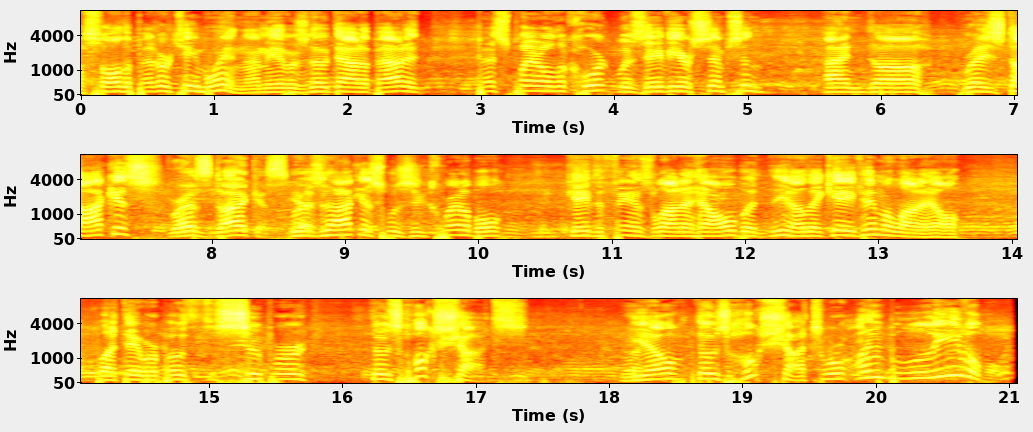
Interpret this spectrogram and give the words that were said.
I saw the better team win. I mean, there was no doubt about it. Best player on the court was Xavier Simpson and uh, Brazdeikis. Brazdeikis. yeah. Brazdeikis was incredible. Gave the fans a lot of hell, but you know they gave him a lot of hell. But they were both super. Those hook shots, you know, those hook shots were unbelievable.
